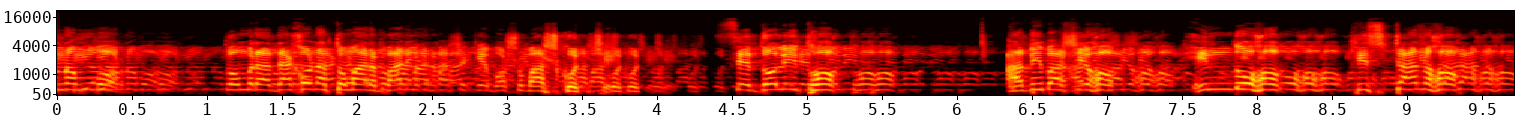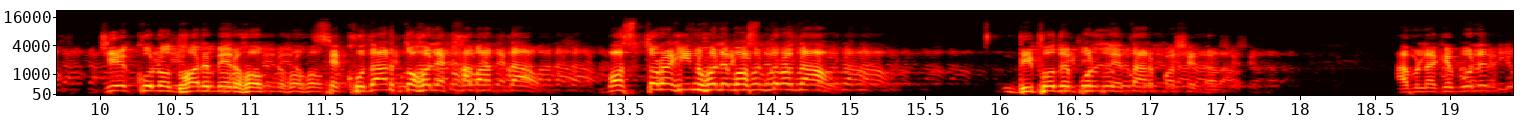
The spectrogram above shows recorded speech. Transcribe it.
দ্বিতীয় নম্বর, তোমরা দেখো না তোমার বাড়ির পাশে কে বসবাস করছে। সে দলিত হোক, আদিবাসী হোক, হিন্দু হোক, খ্রিস্টান হোক, যে কোনো ধর্মের হোক, সে ক্ষুধার্ত হলে খাবার দাও, বস্ত্রহীন হলে বস্ত্র দাও, বিপদে পড়লে তার পাশে দাঁড়াও। আপনাকে বলে দিই,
